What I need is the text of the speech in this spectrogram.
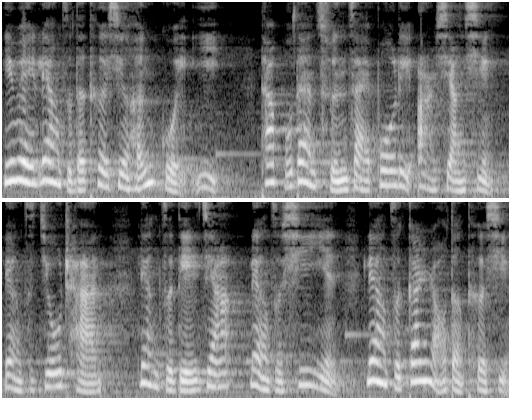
因为量子的特性很诡异。它不但存在波粒二象性、量子纠缠、量子叠加、量子吸引、量子干扰等特性，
